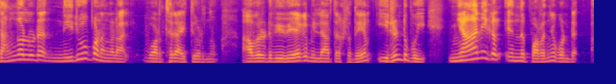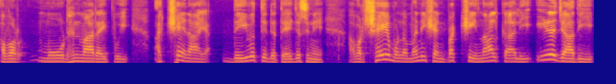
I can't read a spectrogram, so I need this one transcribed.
തങ്ങളുടെ നിരൂപണങ്ങളാൽ വർദ്ധരായി തീർന്നു അവരുടെ വിവേകമില്ലാത്ത ഹൃദയം ഇരുണ്ടുപോയി. ജ്ഞാനികൾ എന്ന് പറഞ്ഞുകൊണ്ട് അവർ മൂഢന്മാരായിപ്പോയി. അക്ഷയനായ ദൈവത്തിന്റെ തേജസ്സിനെ അവർ ക്ഷയമുള്ള മനുഷ്യൻ പക്ഷി നാൽക്കാലി ഇഴജാതി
